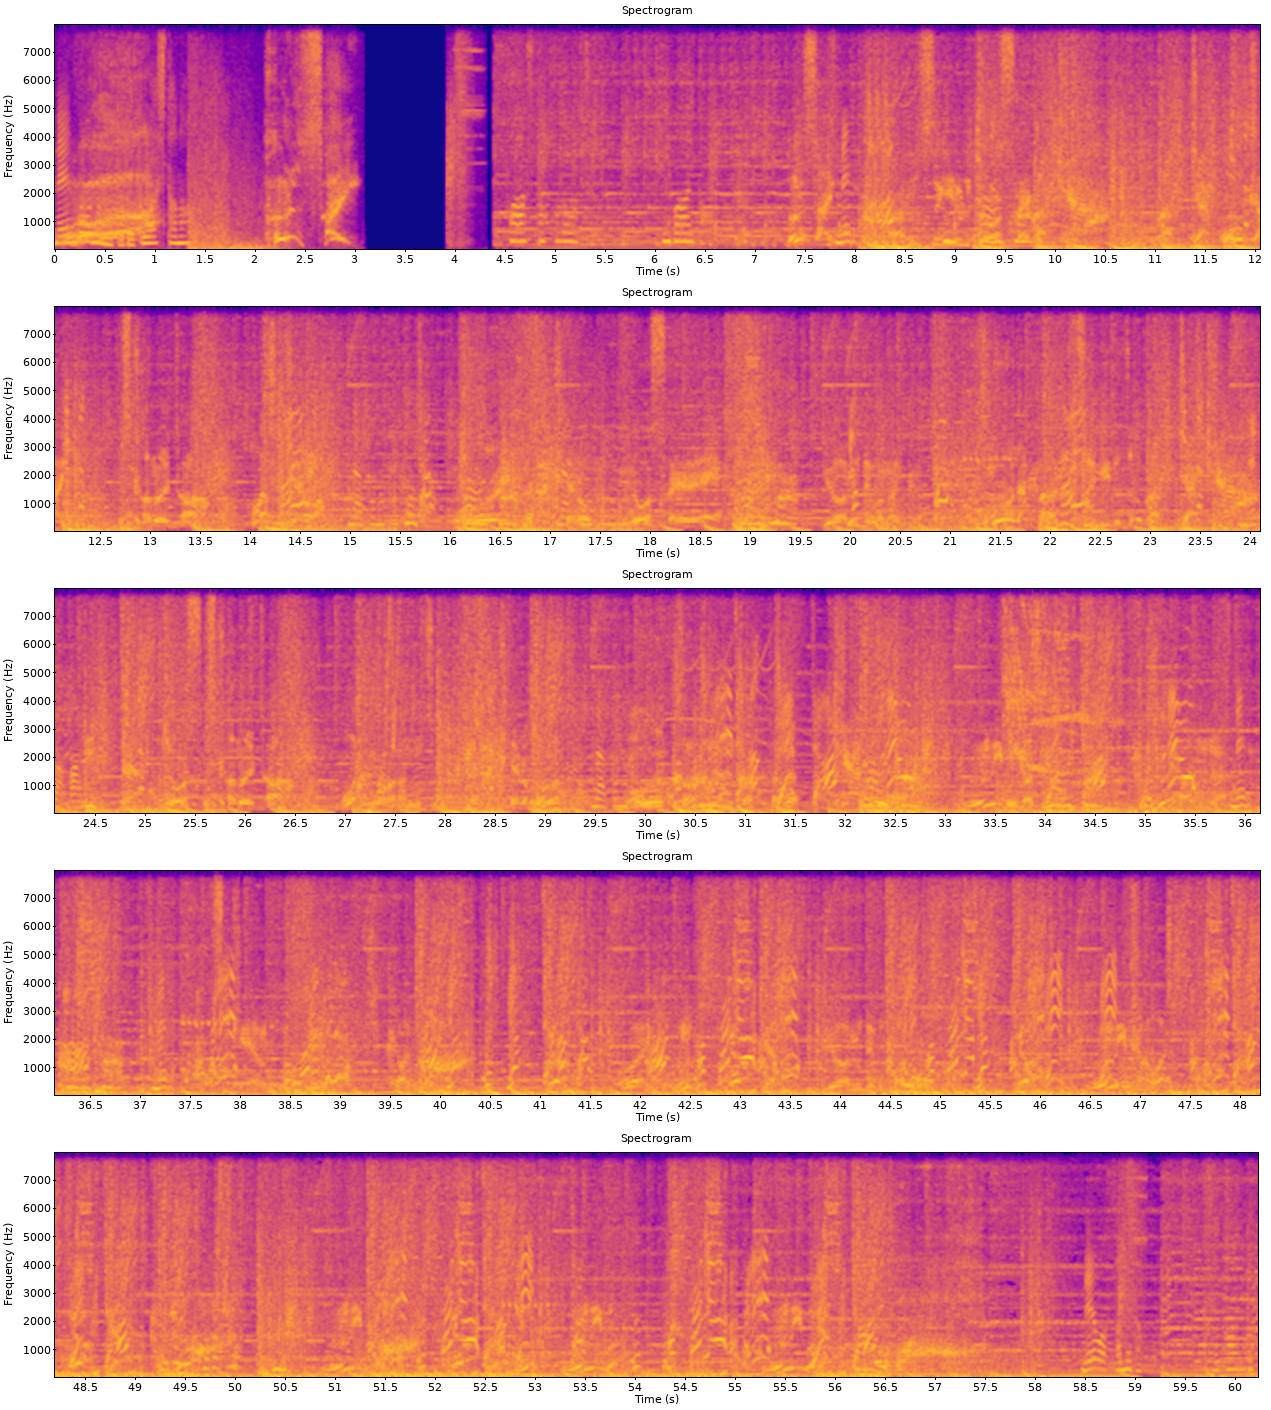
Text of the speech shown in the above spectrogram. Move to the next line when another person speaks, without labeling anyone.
面倒なのと出くわしたな
粉砕。
ファーストクローズ。リバイト
粉砕。
詰めるか？
悪すぎるどうなゃ。あっゃ崩壊。捕まえた。
なかなか目は覚めた。
世界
